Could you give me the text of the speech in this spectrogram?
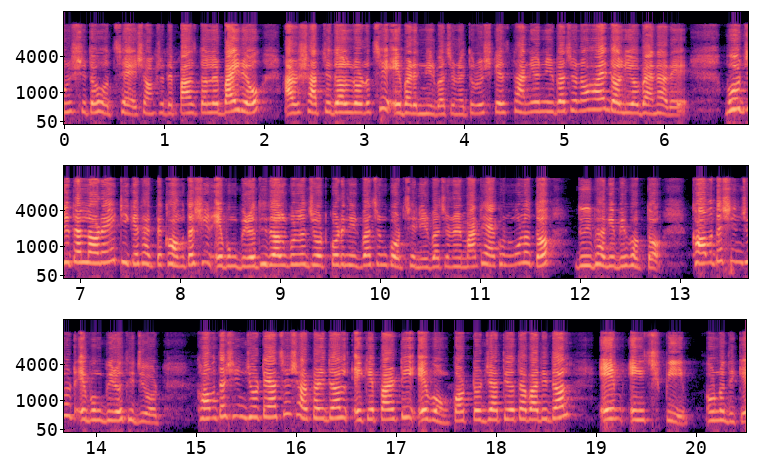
অনুষ্ঠিত হচ্ছে। সংসদে পাঁচ দলের বাইরেও আরও সাতটি দল লড়েছে। এবারের নির্বাচনে তুরস্কের স্থানীয় নির্বাচনও হয় দলীয় ব্যানারে। ভোট জেতার লড়াইয়ে টিকে থাকতে ক্ষমতাসীন এবং বিরোধী দলগুলো জোট করে নির্বাচন করছে। নির্বাচনের মাঠে এখন মূলত দুই ভাগে বিভক্ত, ক্ষমতাসীন জোট এবং বিরোধী জোট। ক্ষমতাসীন জোটে আছে সরকারি দল একে পার্টি এবং কট্টর জাতীয়তাবাদী দল এমএইচপি অন্যদিকে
